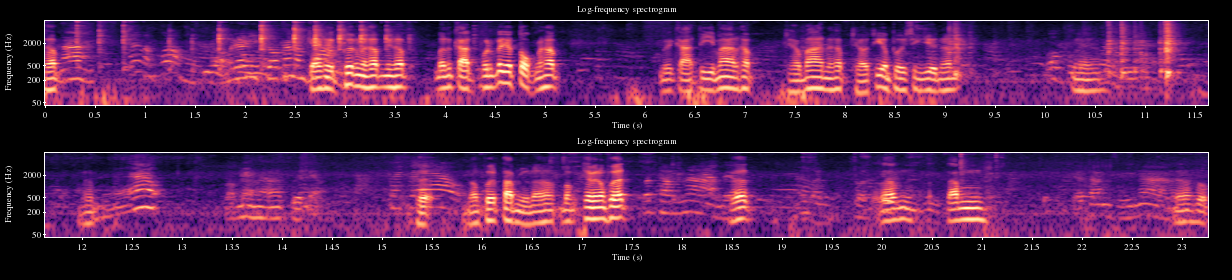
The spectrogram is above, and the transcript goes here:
ครับฮะถ้ากับพ่อคุณไม่ได้นี่โต๊ะข้างน้ำแกงเห็ดเพิ่งนะครับนี่ครับบรรยากาศฝนก็จะตกนะครับบรรยากาศดีมากนะครับ แถวบ้านนะครับ แถวที่อำเภอเชียงยืนนะครับนี่ ครับแล้วบอกแม่มาเปิดแล้วเปิดเพิร์ดแล้วน้องเพิร์ดตำอยู่นะครับน้องใช่ไหมน้องเพิร์ดก็ทำหน้าแบบเพิร์ดตำตจะทำสีหน้าำนะครับ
